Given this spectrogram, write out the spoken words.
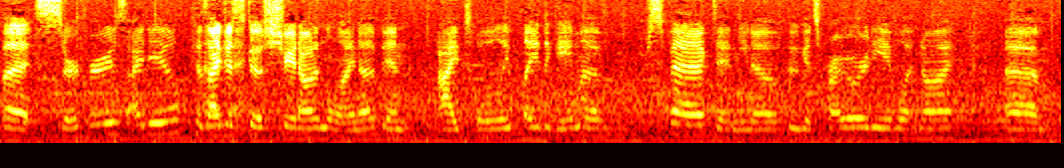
but surfers I do because I just go straight out in the lineup and I totally play the game of respect and you know who gets priority and whatnot. Um,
